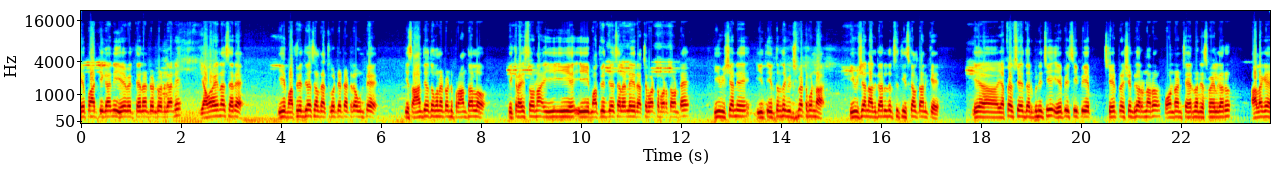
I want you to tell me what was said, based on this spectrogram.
ఏ పార్టీ కానీ ఏ వ్యక్తి అయినటువంటి కానీ ఎవరైనా సరే ఈ మత విద్వేషాలు రెచ్చగొట్టేటట్టుగా ఉంటే ఈ శాంతియుతంగా ఉన్నటువంటి ప్రాంతాల్లో ఈ క్రైస్తవ ఈ ఈ- మత విద్వేషాలన్నీ రెచ్చగొట్టబడుతూ ఉంటాయి. ఈ విషయాన్ని ఇ- ఇతరులతో విడిచిపెట్టకుండా ఈ విషయాన్ని అధికారుల దృష్టికి తీసుకెళ్ళటానికి ఎఫ్ఎఫ్సిఐ తరపు నుంచి ఏపీసీపీ స్టేట్ ప్రెసిడెంట్ గారు ఉన్నారు ఫౌండర్ చైర్మన్ ఇస్మాయిల్ గారు అలాగే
